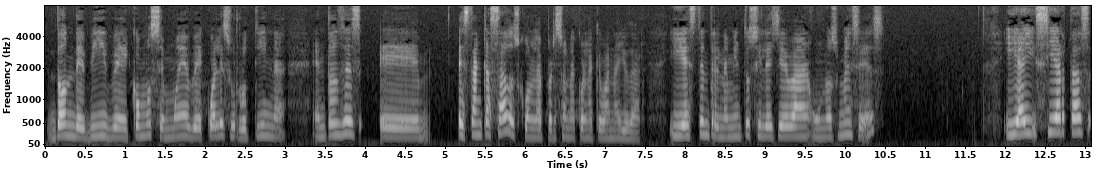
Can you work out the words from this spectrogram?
dónde vive, cómo se mueve, cuál es su rutina. Entonces, eh, están casados con la persona con la que van a ayudar. Y este entrenamiento sí les lleva unos meses y hay ciertas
